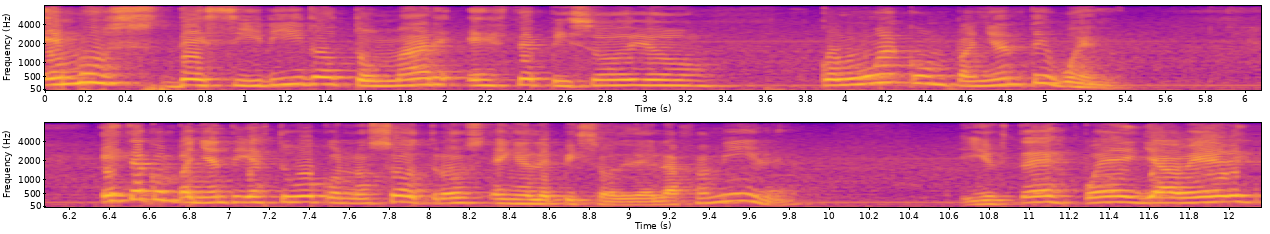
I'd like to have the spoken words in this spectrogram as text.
Hemos decidido tomar este episodio con un acompañante bueno. Este acompañante ya estuvo con nosotros en el episodio de la familia. Y ustedes pueden ya ver,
